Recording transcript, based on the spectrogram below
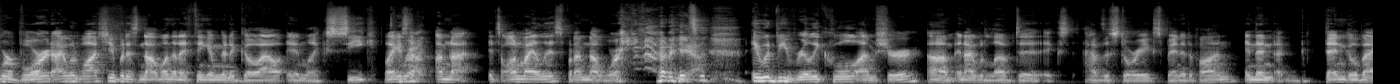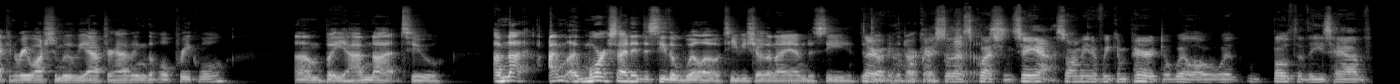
were bored, I would watch it, but it's not one that I think I'm gonna go out and like seek. Like it's Right. not I'm not it's on my list, but I'm not worried about it. Yeah. It would be really cool, I'm sure. Um, and I would love to ex- have the story expanded upon, and then uh, then go back and rewatch the movie after having the whole prequel. Um, but yeah, I'm not too. I'm not. I'm uh, more excited to see the Willow TV show than I am to see the There Dark, the Dark okay, Crystal so that's the shows. question. So yeah, so I mean, if we compare it to Willow, with both of these have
